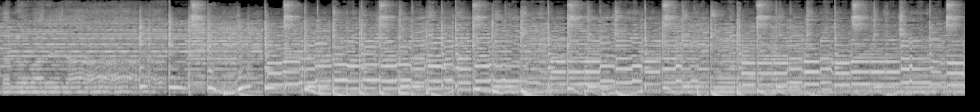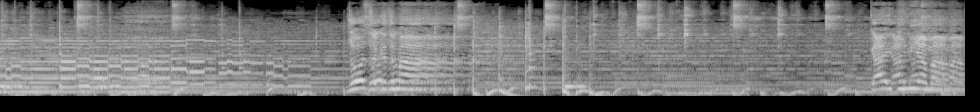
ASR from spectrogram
ધનવારે જા જો જગતમાં કાંઈ દુનિયામાં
